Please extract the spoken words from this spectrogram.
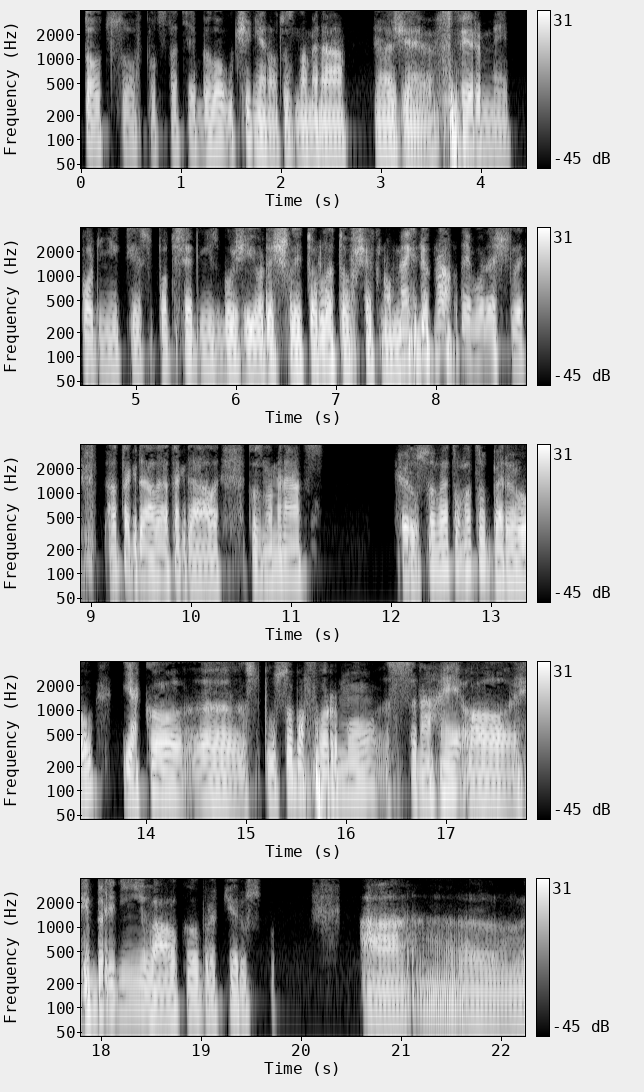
to, co v podstatě bylo učiněno. To znamená, eh, že firmy, podniky, spotřební zboží odešly, tohle to všechno, McDonaldy odešly a tak dále a tak dále. To znamená, Rusové tohleto berou jako uh, způsob a formu snahy o hybridní válku proti Rusku. A uh,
